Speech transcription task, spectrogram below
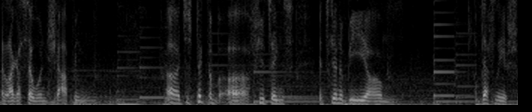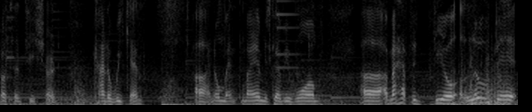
and like I said, when shopping, uh, just picked up a few things. It's gonna be um, definitely a shorts and t-shirt kind of weekend. Uh, I know Miami's gonna be warm. Uh, I might have to deal a little bit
